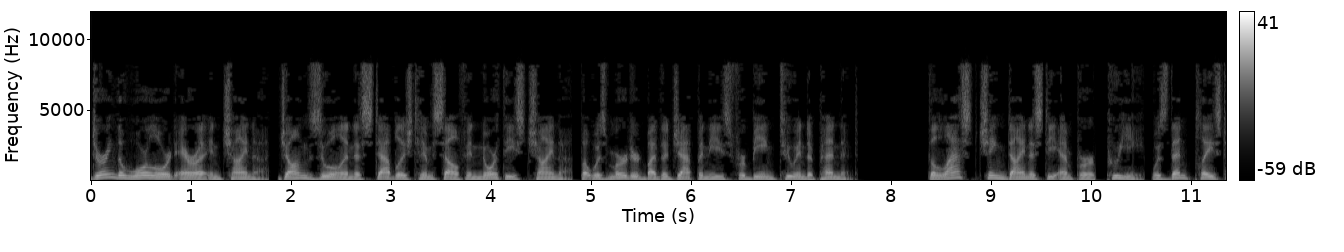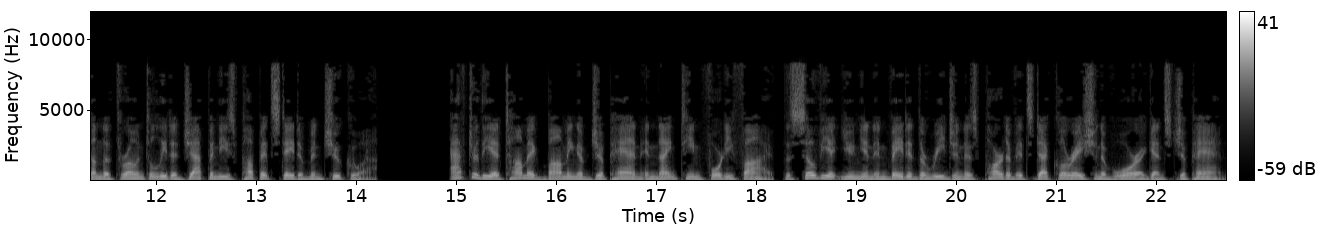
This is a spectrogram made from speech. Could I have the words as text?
During the warlord era in China, Zhang Zuolin established himself in northeast China, but was murdered by the Japanese for being too independent. The last Qing dynasty emperor, Puyi, was then placed on the throne to lead a Japanese puppet state of Manchukuo. After the atomic bombing of Japan in 1945, the Soviet Union invaded the region as part of its declaration of war against Japan.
